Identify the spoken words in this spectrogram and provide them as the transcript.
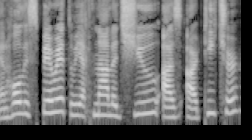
and Holy Spirit, we acknowledge you as our teacher.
